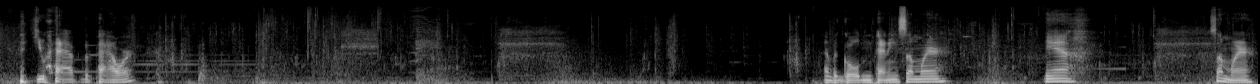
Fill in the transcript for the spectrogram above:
you have the power. Have a golden penny somewhere? Yeah. Somewhere.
